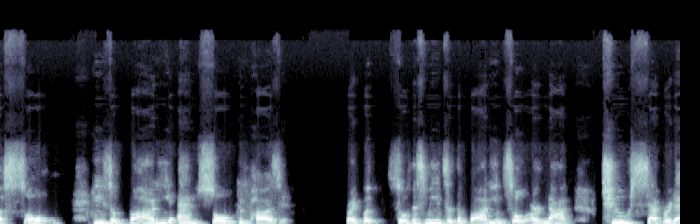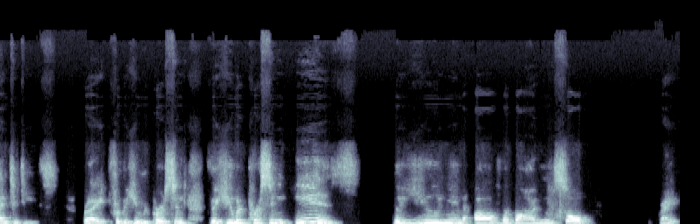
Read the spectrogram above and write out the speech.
a soul, he's a body and soul composite right? But so this means that the body and soul are not two separate entities, right? For the human person, the human person is the union of the body and soul, right?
